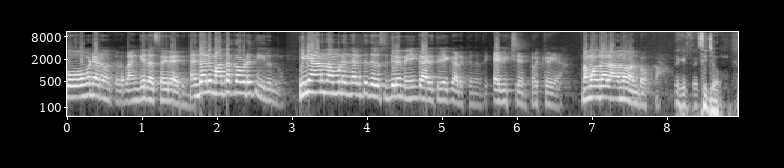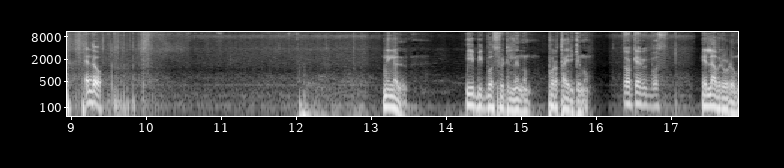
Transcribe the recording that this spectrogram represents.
കോമഡിയാണ് മക്കളെ ഭയങ്കര രസകരമായിരുന്നു. എന്തായാലും അതൊക്കെ അവിടെ തീരുന്നു. ഇനിയാണ് നമ്മൾ ഇന്നലത്തെ ദിവസത്തിലെ മെയിൻ കാര്യത്തിലേക്ക് കടക്കുന്നത് എവിക്ഷൻ പ്രക്രിയ. നമ്മൾ എന്തായാലും അന്ന് കണ്ടോക്കാം. സിജോ എന്തോ? നിങ്ങൾ ഈ ബിഗ് ബോസ് വീട്ടിൽ നിന്നും പുറത്തായിരിക്കുന്നു. ഓക്കെ ബിഗ് ബോസ്. എല്ലാവരോടും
